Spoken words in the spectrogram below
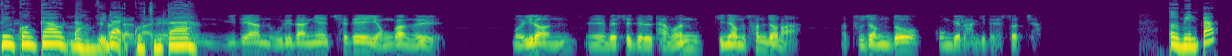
Vinh quang cao Đảng vĩ đại của chúng ta. Ở miền Bắc,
